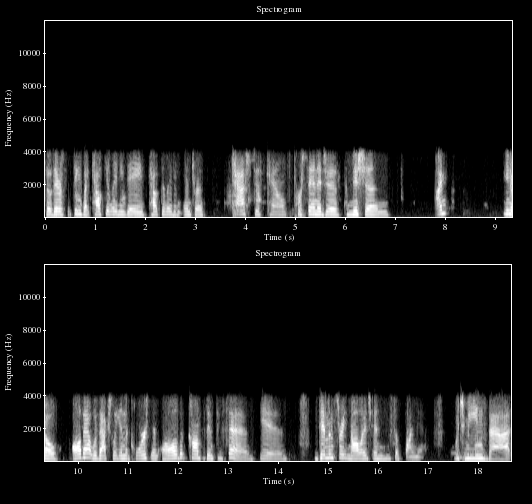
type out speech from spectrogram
So there's things like calculating days, calculating interest, cash discounts, percentages, commissions. I'm, you know, all that was actually in the course, and all the competency says is demonstrate knowledge and use of finance, which means that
